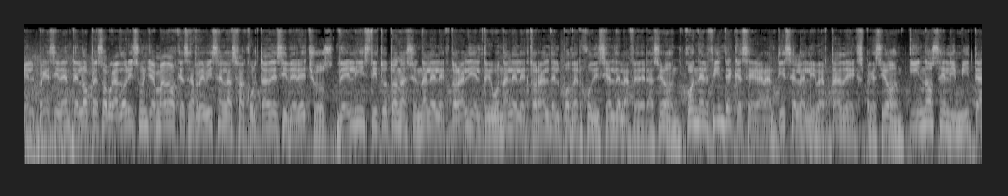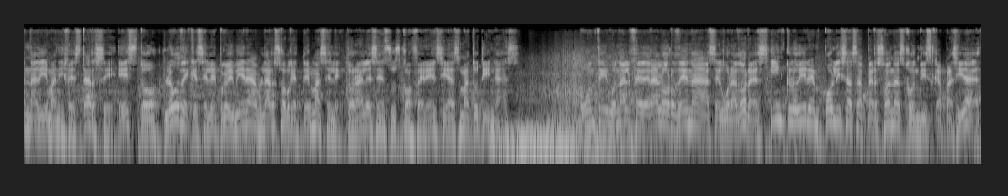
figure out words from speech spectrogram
El presidente López Obrador hizo un llamado a que se revisen las facultades y derechos Instituto Nacional Electoral y el Tribunal Electoral del Poder Judicial de la Federación, con el fin de que se garantice la libertad de expresión y no se limite a nadie manifestarse. Esto luego de que se le prohibiera hablar sobre temas electorales en sus conferencias matutinas. Un tribunal federal ordena a aseguradoras incluir en pólizas a personas con discapacidad.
